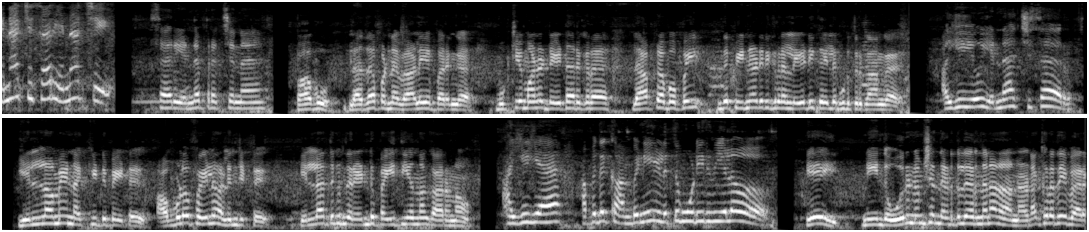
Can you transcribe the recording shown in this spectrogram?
என்னாச்சு சார் என்னாச்சு? சார் என்ன பிரச்சனை? பாபு லதா பண்ண வேலையை பாருங்க. முக்கியமான டேட்டா இருக்கிற லேப்டாப்பை போய் இந்த பின்னாடி இருக்கிற லேடி கையில கொடுத்துருக்காங்க. ஐயோ என்னாச்சு சார்? எல்லாமே நக்கிட்டு போயிட்டு அவ்வளோ ஃபைலும் அழிஞ்சிட்டு. எல்லாத்துக்கும் இந்த ரெண்டு பைத்தியம் தான் காரணம். ஐய அப்ப இந்த கம்பெனியை இழுத்து மூடிடுவீங்களோ? ஏய் நீ இந்த ஒரு நிமிஷம் இந்த இடத்துல இருந்தேன்னா நான் நடக்கிறதே வேற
